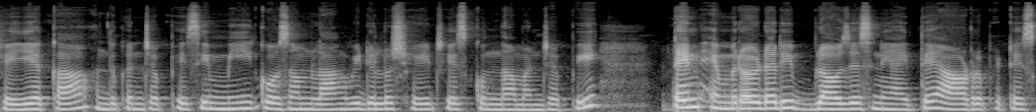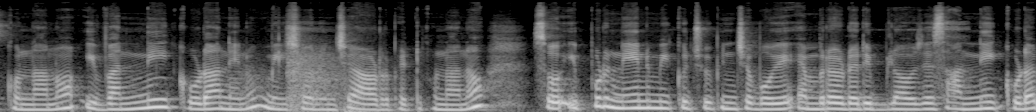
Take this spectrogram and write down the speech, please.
చెయ్యక అందుకని చెప్పేసి మీకోసం లాంగ్ వీడియోలో షేర్ చేసుకుందామని చెప్పి టెన్ ఎంబ్రాయిడరీ బ్లౌజెస్ని అయితే ఆర్డర్ పెట్టేసుకున్నాను. ఇవన్నీ కూడా నేను మీషో నుంచి ఆర్డర్ పెట్టుకున్నాను. సో ఇప్పుడు నేను మీకు చూపించబోయే ఎంబ్రాయిడరీ బ్లౌజెస్ అన్నీ కూడా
